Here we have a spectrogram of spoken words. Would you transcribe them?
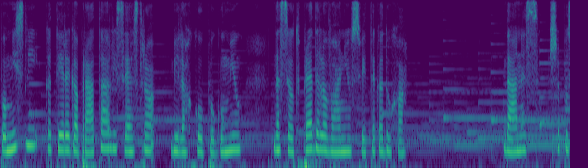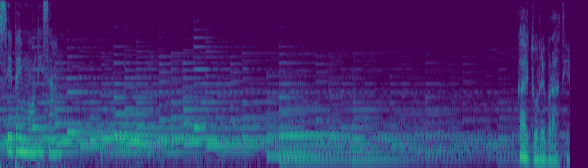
Pomisli, katerega brata ali sestro bi lahko upogumil, da se odpre delovanju svetega duha. Danes še posebej moli za Kaj torej, bratje?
